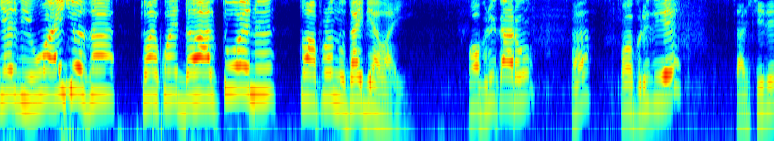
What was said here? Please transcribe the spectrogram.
ઘેર વિવો આવી ગયો છે તો કોઈ દ હાલતું હોય ને તો આપણે નોંધાઈ દેવાય. હોભરી કારું? હા? હોભરી દે ચાલશી દે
